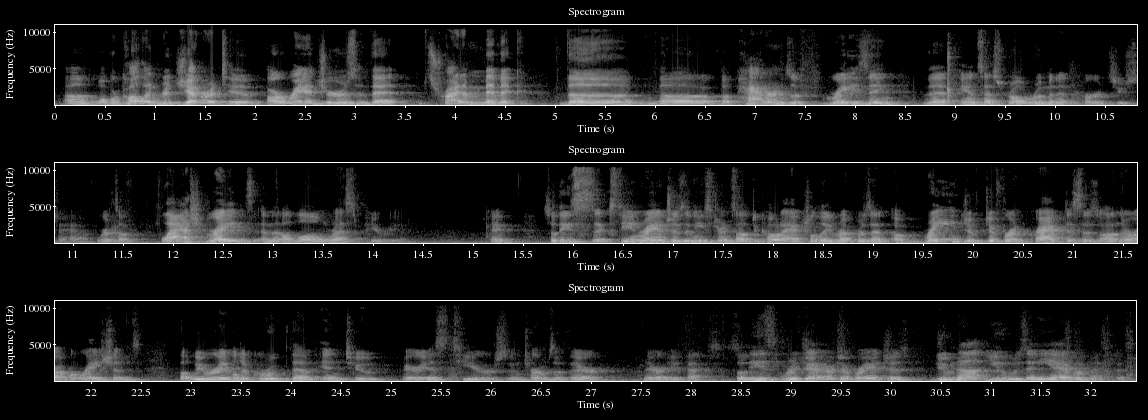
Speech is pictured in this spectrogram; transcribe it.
Um, what we're calling regenerative are ranchers that try to mimic the, the, the patterns of grazing that ancestral ruminant herds used to have, where it's a flash graze and then a long rest period. Okay? So these 16 ranches in eastern South Dakota actually represent a range of different practices on their operations, but we were able to group them into various tiers in terms of their, their effects. So these regenerative ranches do not use any avermectins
